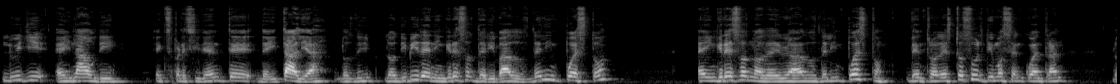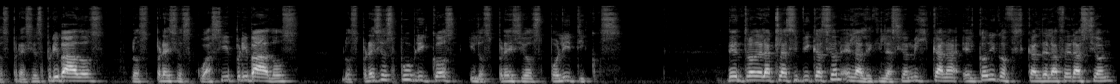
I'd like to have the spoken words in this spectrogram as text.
Luigi Einaudi expresidente de Italia, los, divide en ingresos derivados del impuesto e ingresos no derivados del impuesto. Dentro de estos últimos se encuentran los precios privados, los precios cuasi privados, los precios públicos y los precios políticos. Dentro de la clasificación en la legislación mexicana, el Código Fiscal de la Federación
